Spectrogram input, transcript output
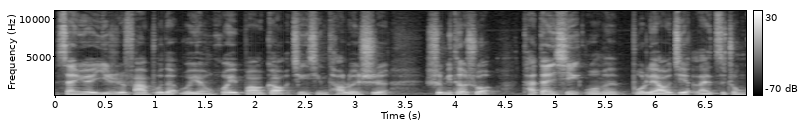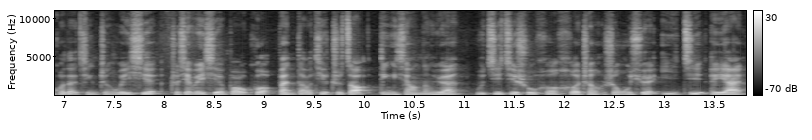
三月一日发布的委员会报告进行讨论时，施密特说。他担心我们不了解来自中国的竞争威胁，这些威胁包括半导体制造、定向能源、5G 技术和合成生物学以及 AI、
